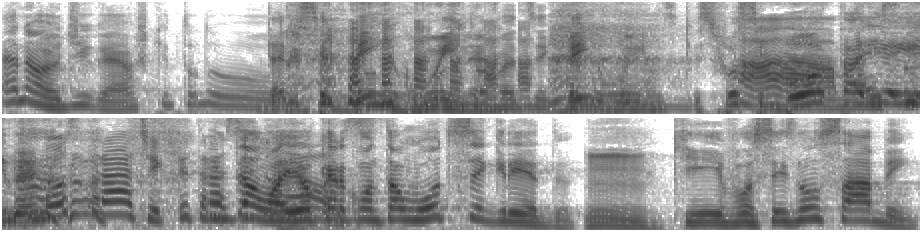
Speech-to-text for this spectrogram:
É, não, eu digo, é, acho que todo. Deve ser bem ruim, né? Então vai dizer que Bem é ruim. música. Porque se fosse Ah, boa, estaria aí, tem né? que mostrar, tinha que ter trazido Então, aí eu quero contar um outro segredo. Hum. Que vocês não sabem.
